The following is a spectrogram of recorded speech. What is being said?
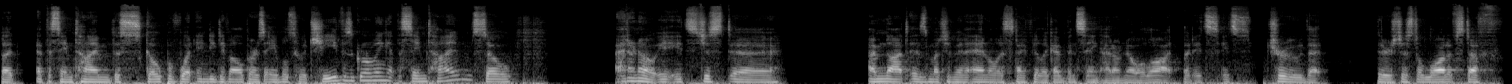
but at the same time, the scope of what indie developers are able to achieve is growing at the same time. So I don't know. It, it's just uh, I'm not as much of an analyst. I feel like I've been saying I don't know a lot, but it's it's true that there's just a lot of stuff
